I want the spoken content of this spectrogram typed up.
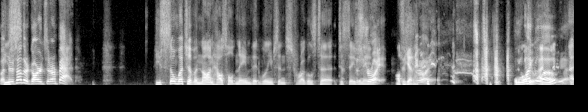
But He's- there's other guards that aren't bad. He's so much of a non-household name that Williamson struggles to to say the name Destroy it. altogether. Destroy it. And when Michael O, and yeah.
